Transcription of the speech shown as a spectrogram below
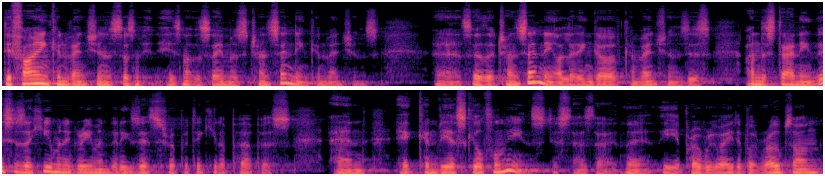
defying conventions doesn't is not the same as transcending conventions. Uh, so that transcending or letting go of conventions is understanding this is a human agreement that exists for a particular purpose, and it can be a skillful means, just as the, the, the appropriate way to put robes on,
